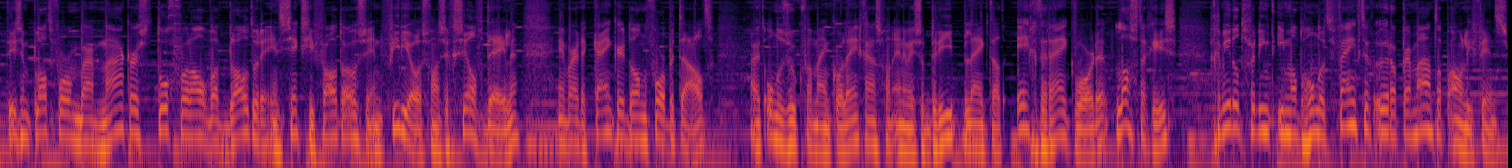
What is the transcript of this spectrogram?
Het is een platform waar makers toch vooral wat blotere en sexy foto's en video's van zichzelf delen. En waar de kijker dan voor betaalt. Uit onderzoek van mijn collega's van NOS op 3 blijkt dat echt rijk worden lastig is. Gemiddeld verdient iemand 150 euro per maand op OnlyFans.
